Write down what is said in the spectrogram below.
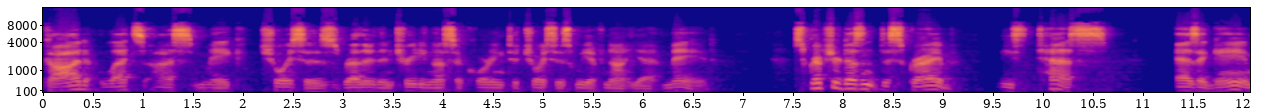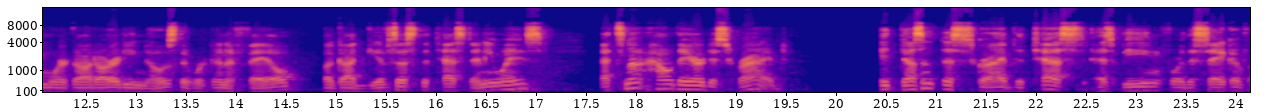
God lets us make choices rather than treating us according to choices we have not yet made. Scripture doesn't describe these tests as a game where God already knows that we're going to fail, but God gives us the test anyways. That's not how they are described. It doesn't describe the tests as being for the sake of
